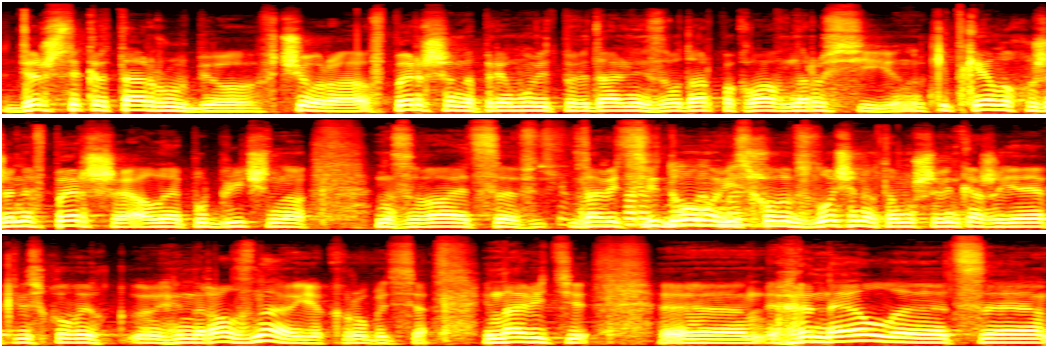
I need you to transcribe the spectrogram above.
Держсекретар Рубіо вчора вперше напряму відповідальність за удар поклав на Росію. Ну Кіт Келох уже не вперше, але публічно називає це навіть свідомо військовим злочином, тому що він каже: я як військовий е, генерал знаю, як робиться. І навіть е, Гренел е, це.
